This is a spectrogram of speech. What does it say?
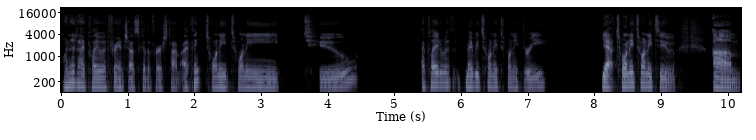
when did I play with Francesca the first time? I think 2022. I played with maybe 2023. Yeah, 2022. Um,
